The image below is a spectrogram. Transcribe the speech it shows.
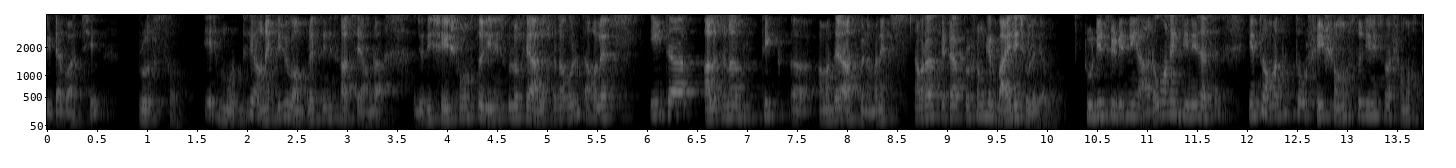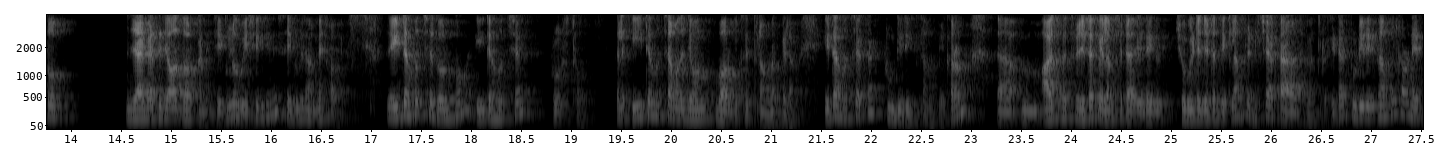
এইটা পাচ্ছি প্রস্থ। এর মধ্যে অনেক কিছু কমপ্লেক্স জিনিস আছে। আমরা যদি সেই সমস্ত জিনিসগুলোকে আলোচনা করি তাহলে এইটা আলোচনা ভিত্তিক আমাদের আসবে না। মানে আমরা সেটা প্রসঙ্গের বাইরে চলে যাব। 2D, 3D নিয়ে আরও অনেক জিনিস আছে। কিন্তু আমাদের তো সেই সমস্ত জিনিস বা সমস্ত জায়গাতে যাওয়ার দরকার নেই। যেগুলো বেসিক জিনিস সেগুলো জানলেই হবে। এইটা হচ্ছে দৈর্ঘ্য, এইটা হচ্ছে প্রস্থ। তাহলে এইটা হচ্ছে আমাদের যেমন বর্গক্ষেত্র আমরা পেলাম। এটা হচ্ছে একটা 2D র এক্সাম্পল। কারণ আয়তক্ষেত্র যেটা পেলাম সেটা এটা ছবিটা যেটা দেখলাম সেটা হচ্ছে একটা আয়তক্ষেত্র। এটা 2D র এক্সাম্পল কারণ এর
